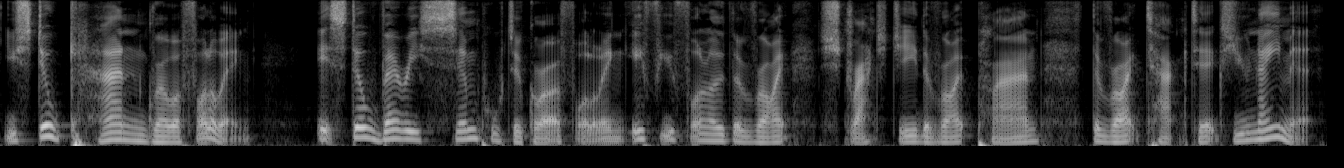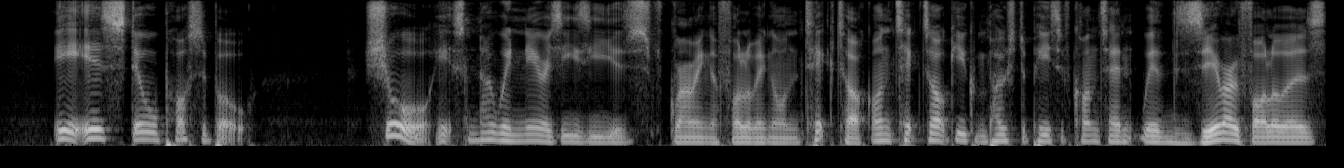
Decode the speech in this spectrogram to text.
You still can grow a following. It's still very simple to grow a following if you follow the right strategy, the right plan, the right tactics, you name it. It is still possible. Sure, it's nowhere near as easy as growing a following on TikTok. On TikTok, you can post a piece of content with zero followers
